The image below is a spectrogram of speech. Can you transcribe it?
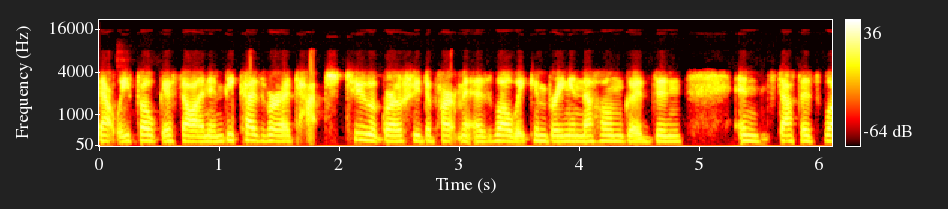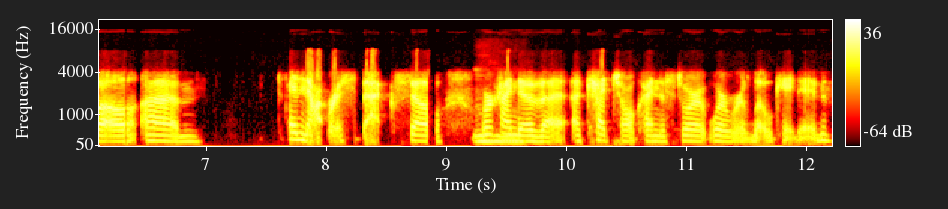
that we focus on, and because we're attached to a grocery department as well, we can bring in the home goods and and stuff as well. Um, in that respect, so mm-hmm. we're kind of a, a catch-all kind of store where we're located.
